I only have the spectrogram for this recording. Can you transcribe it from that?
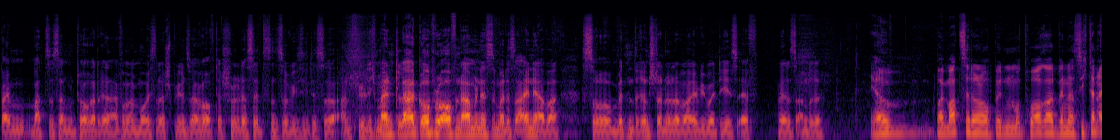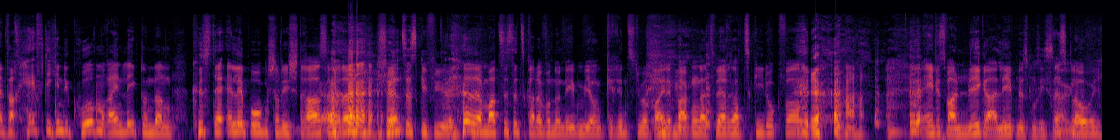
beim Matze sein Motorradrennen einfach mal Mäusler spielen, so einfach auf der Schulter sitzen, so wie sich das so anfühlt. Ich meine, klar, GoPro-Aufnahmen ist immer das eine, aber so mittendrin stand nur dabei, wie bei DSF, wäre das andere. Ja, bei Matze dann auch mit dem Motorrad, wenn er sich dann einfach heftig in die Kurven reinlegt und dann küsst der Ellenbogen schon die Straße, oder? Schönstes Gefühl. der Matze sitzt gerade einfach nur neben mir und grinst über beide Backen, als wäre er Skido gefahren. Ey, das war ein mega Erlebnis, muss ich sagen. Das glaube ich.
